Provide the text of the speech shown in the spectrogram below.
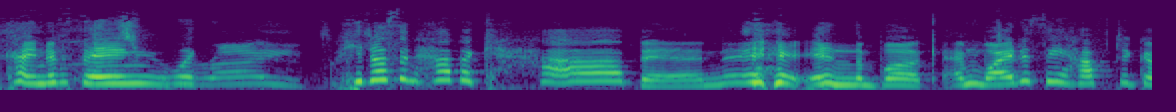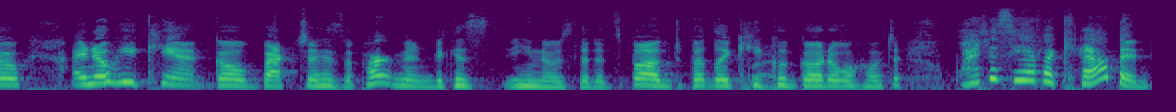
kind of thing. Like Right. he doesn't have a cabin in the book, and why does he have to go? I know he can't go back to his apartment because he knows that it's bugged, but like he Right. could go to a hotel. Why does he have a cabin?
